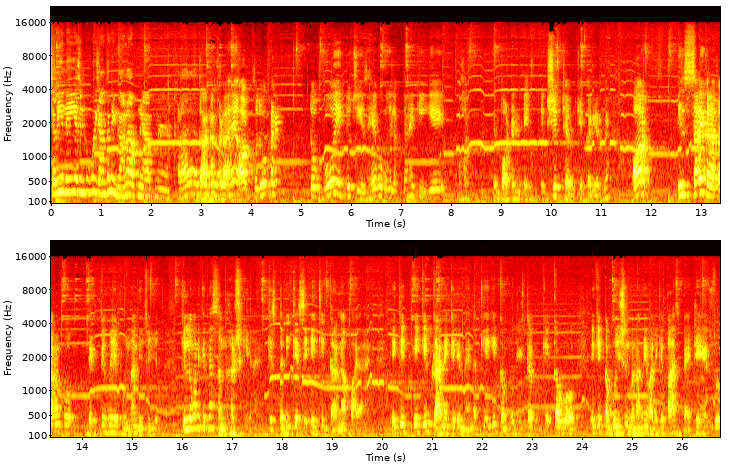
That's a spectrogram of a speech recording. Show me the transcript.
चली नहीं है जिनको कोई जानता नहीं गाना अपने आप में खड़ा है? गाना खड़ा है और खुद वो खड़े। तो वो एक जो चीज़ है वो मुझे लगता है कि ये बहुत इम्पोर्टेंट एक एक शिफ्ट है उनके करियर में। और इन सारे कलाकारों को देखते हुए ये भूलना नहीं चाहिए कि इन लोगों ने कितना संघर्ष किया है, किस तरीके से एक एक गाना पाया है। एक एक एक एक गाने के लिए मेहनत की एक एक कंपोजिटर के, का वो एक एक कंपोजिशन बनाने वाले के पास बैठे हैं। तो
